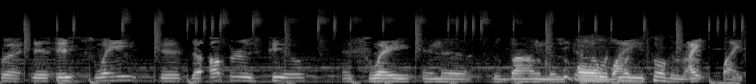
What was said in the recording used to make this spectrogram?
but it, it's suede. The the upper is teal and suede, and the the bottom I is I know all which one you're white. talking about. White, white.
